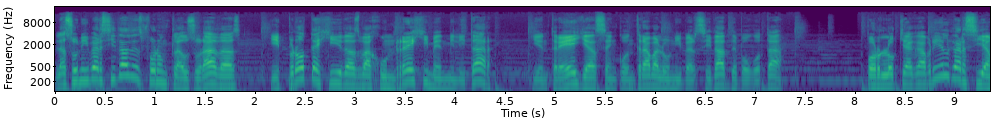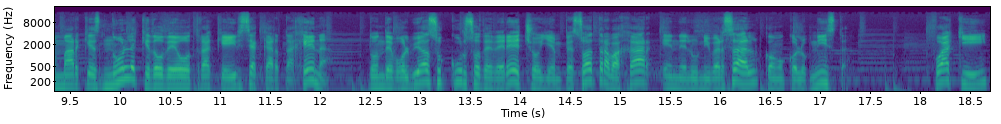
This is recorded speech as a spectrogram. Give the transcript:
las universidades fueron clausuradas y protegidas bajo un régimen militar, y entre ellas se encontraba la Universidad de Bogotá. Por lo que a Gabriel García Márquez no le quedó de otra que irse a Cartagena, donde volvió a su curso de Derecho y empezó a trabajar en el Universal como columnista. Fue aquí,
